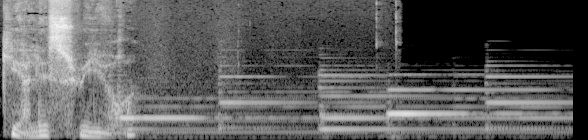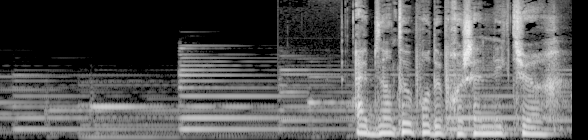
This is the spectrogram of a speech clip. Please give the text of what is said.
qui allait suivre. À bientôt pour de prochaines lectures.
